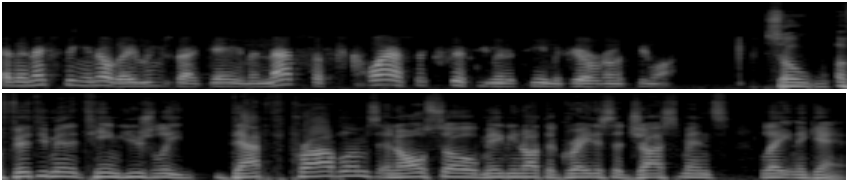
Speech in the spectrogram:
And the next thing you know, they lose that game. And that's a classic 50 minute team if you're ever going to see one. So, a 50 minute team usually depth problems and also maybe not the greatest adjustments late in the game.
